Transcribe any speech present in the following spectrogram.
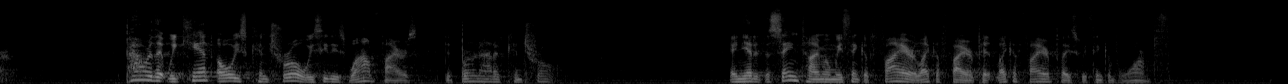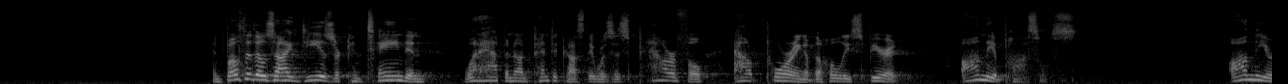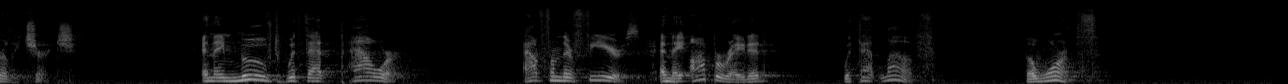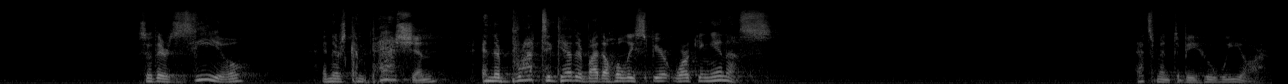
Power that we can't always control. We see these wildfires that burn out of control. And yet, at the same time, when we think of fire, like a fire pit, like a fireplace, we think of warmth. And both of those ideas are contained in what happened on Pentecost. There was this powerful outpouring of the Holy Spirit on the apostles, on the early church. And they moved with that power out from their fears. And they operated with that love, the warmth. So there's zeal and there's compassion and they're brought together by the Holy Spirit working in us. That's meant to be who we are.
